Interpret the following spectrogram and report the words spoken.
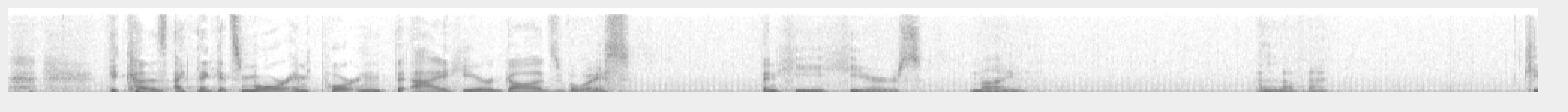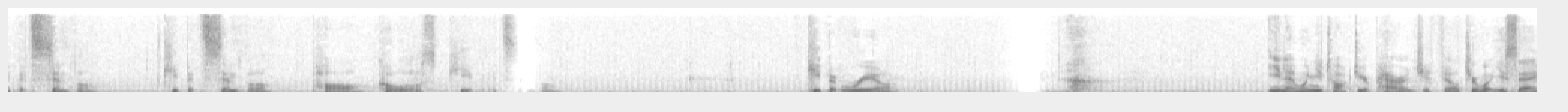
because I think it's more important that I hear God's voice than He hears mine. I love that. Keep it simple. Keep it simple. Paul Coles, keep it simple. Keep it real. You know, when you talk to your parents, you filter what you say.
